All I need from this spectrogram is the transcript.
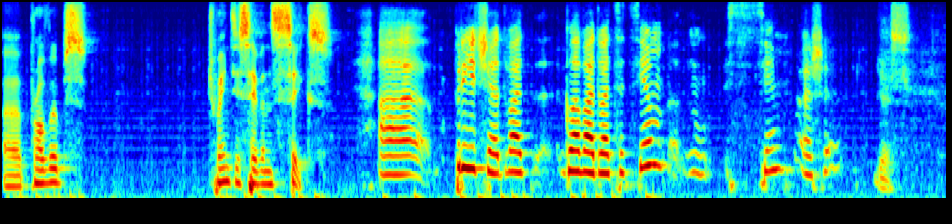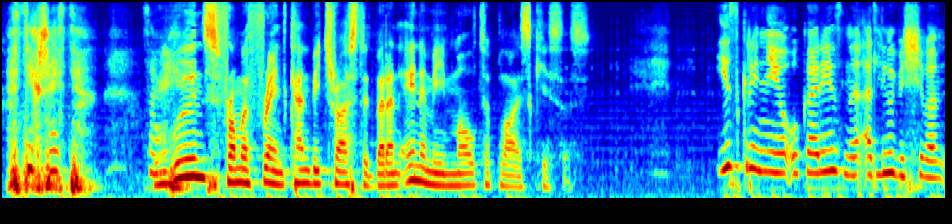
Uh, Proverbs 27:6. А, притча, два- глава 27, ну, 7, а, ше- Yes. стих 6. Sorry. Wounds from a friend can be trusted, but an enemy multiplies kisses. Искренние укоризны от любящего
